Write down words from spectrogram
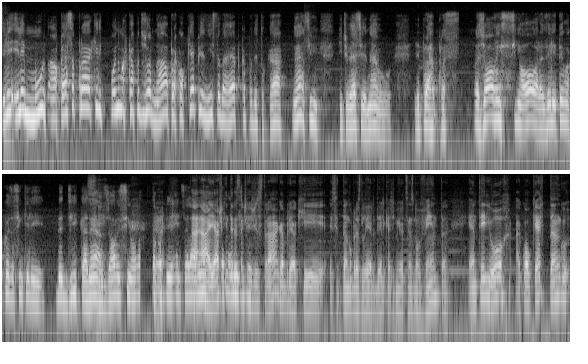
Ele, ele é muito é uma peça para que ele põe numa capa de jornal para qualquer pianista da época poder tocar, né? Assim que tivesse, né? O, ele para as jovens senhoras, ele tem uma coisa assim que ele dedica, né? Sim. As jovens senhoras tocam é. piano, sei lá. Ah, ah e acho que é interessante registrar, Gabriel, que esse tango brasileiro dele, que é de 1890, é anterior a qualquer tango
